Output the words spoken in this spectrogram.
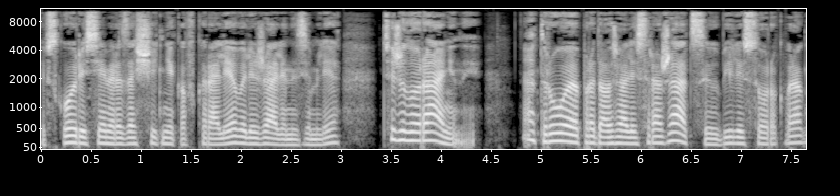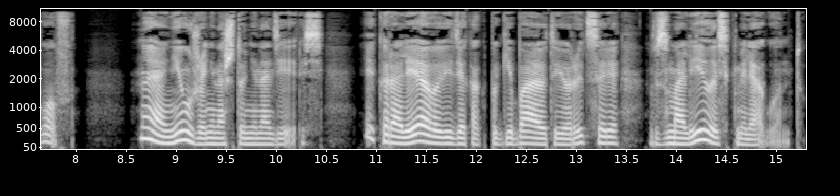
и вскоре семеро защитников королевы лежали на земле, тяжело раненые, а трое продолжали сражаться и убили сорок врагов. Но и они уже ни на что не надеялись и королева, видя, как погибают ее рыцари, взмолилась к Мелиагонту.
